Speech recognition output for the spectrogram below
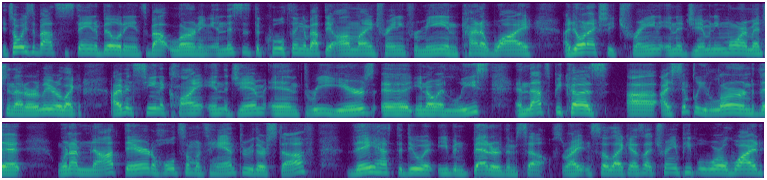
it's always about sustainability, it's about learning. And this is the cool thing about the online training for me and kind of why I don't actually train in a gym anymore. I mentioned that earlier. Like, I haven't seen a client in the gym in three years, uh, you know, at least. And that's because uh, I simply learned that when I'm not there to hold someone's hand through their stuff, they have to do it even better themselves, right? And so, like, as I train people worldwide,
